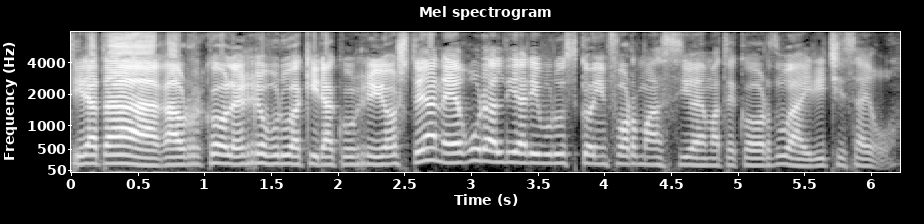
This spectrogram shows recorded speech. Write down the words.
Tirata gaurko lerroburuak irakurri ostean, eguraldiari buruzko informazioa emateko ordua iritsi zaigu.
